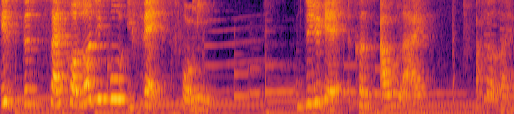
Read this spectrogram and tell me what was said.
it's the psychological effect for me do you get? Because I would like, I felt like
